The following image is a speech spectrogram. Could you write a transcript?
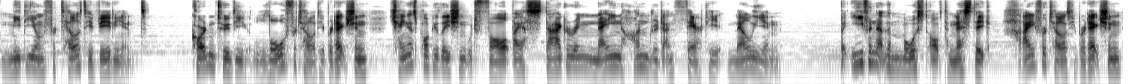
medium fertility variant. According to the low fertility prediction, China's population would fall by a staggering 930 million. But even at the most optimistic, high fertility prediction,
